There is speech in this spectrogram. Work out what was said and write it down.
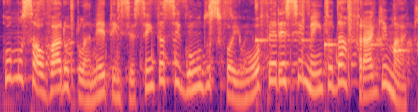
Como salvar o planeta em 60 segundos foi um oferecimento da Fragmac.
